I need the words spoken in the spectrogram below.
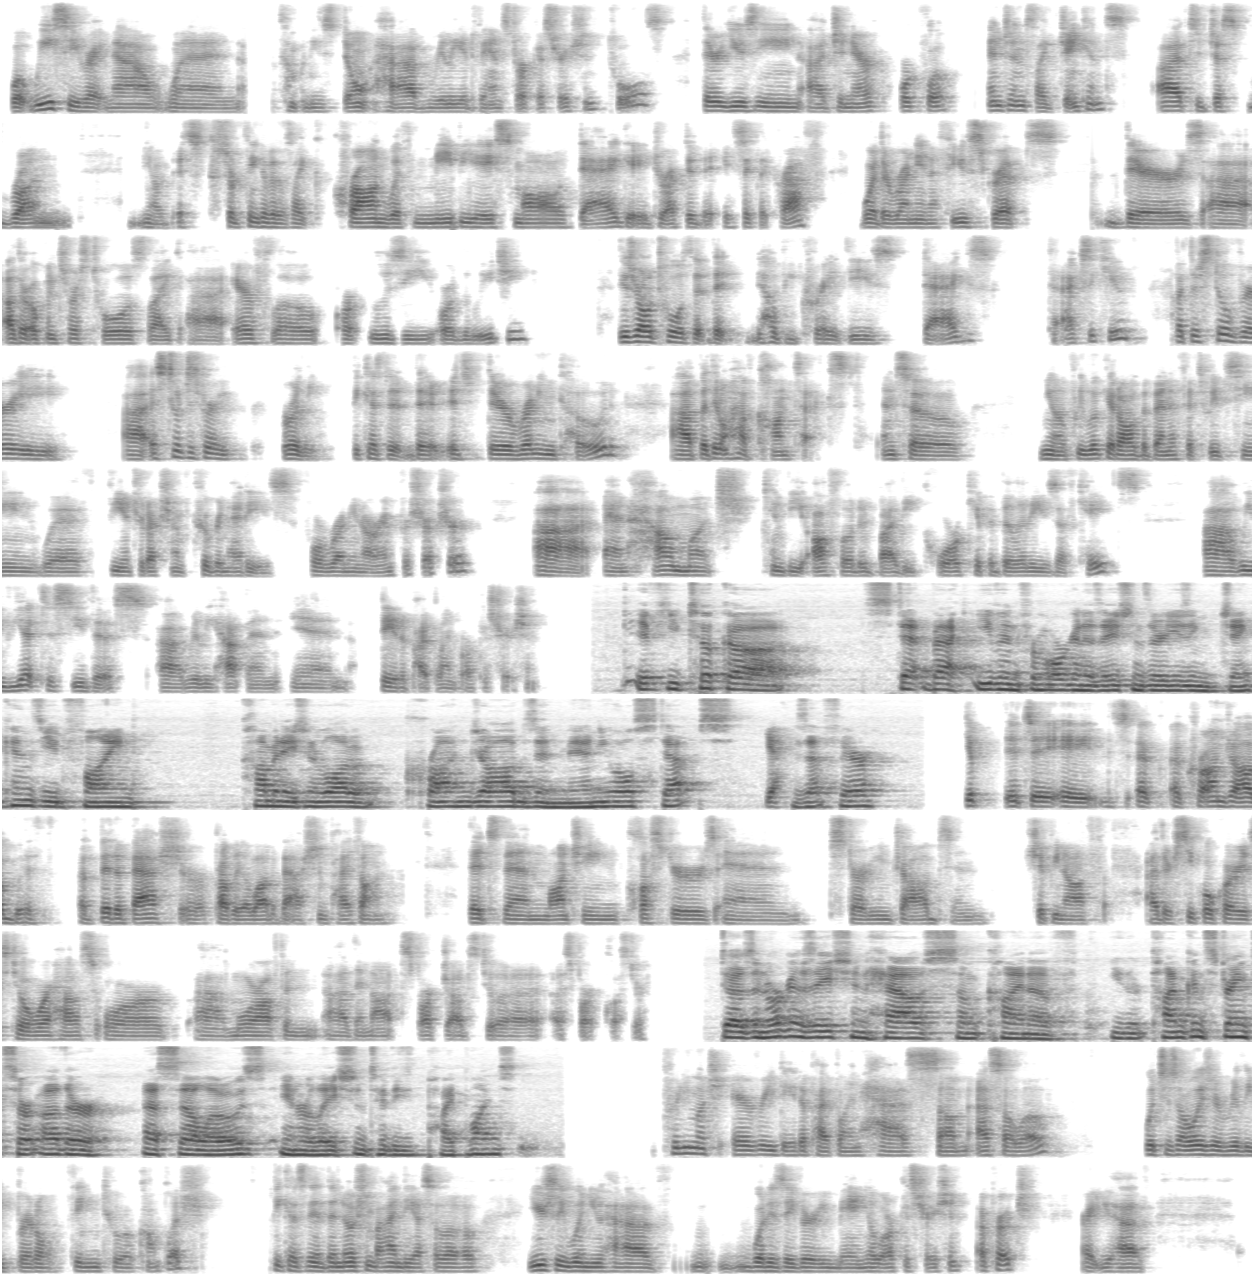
what we see right now when companies don't have really advanced orchestration tools, they're using uh, generic workflow engines like Jenkins uh, to just run. You know, it's sort of think of it as like cron with maybe a small DAG, a directed acyclic graph, where they're running a few scripts. There's uh, other open source tools like uh, Airflow or Oozie or Luigi these are all tools that, that help you create these DAGs to execute, but they're still very, uh, it's still just very early because they're, they're, they're running code, uh, but they don't have context. And so, you know, if we look at all the benefits we've seen with the introduction of Kubernetes for running our infrastructure, uh, and how much can be offloaded by the core capabilities of K8s, uh, we've yet to see this uh, really happen in data pipeline orchestration. If you took a step back, even from organizations that are using Jenkins, you'd find combination of a lot of cron jobs and manual steps. Yeah. Is that fair? Yep. It's a, a, it's a, a cron job with a bit of bash or probably a lot of bash and Python that's then launching clusters and starting jobs and shipping off either SQL queries to a warehouse or uh, more often uh, than not Spark jobs to a, a Spark cluster. Does an organization have some kind of either time constraints or other SLOs in relation to these pipelines? Pretty much every data pipeline has some SLO, which is always a really brittle thing to accomplish because the, the notion behind the SLO, usually when you have what is a very manual orchestration approach, right? You have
